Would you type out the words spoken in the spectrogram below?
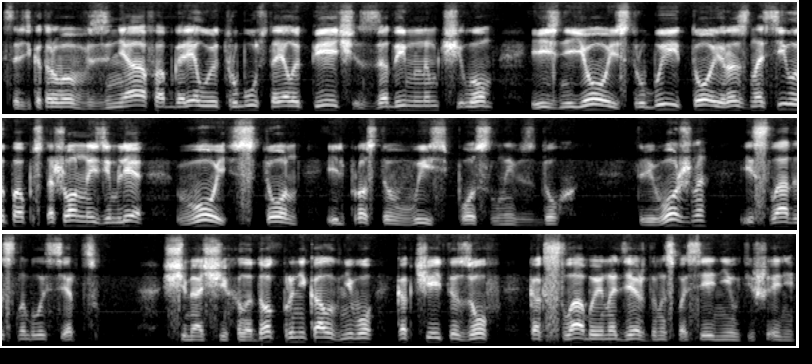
среди которого, взняв обгорелую трубу, стояла печь с задымленным челом, и из нее, из трубы той, разносила по опустошенной земле вой, стон или просто ввысь посланный вздох. Тревожно и сладостно было сердцу. Щемящий холодок проникал в него, как чей-то зов, как слабая надежда на спасение и утешение.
